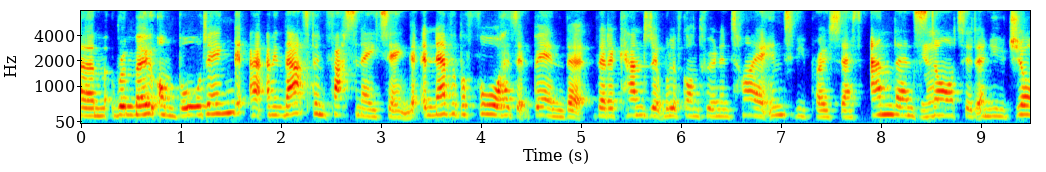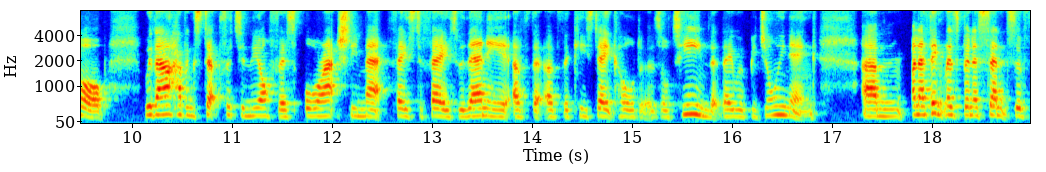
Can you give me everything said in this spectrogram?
um, remote onboarding. I mean, that's been fascinating. And never before has it been that, that a candidate will have gone through an entire interview process and then started a new job without having stepped foot in the office or actually met face to face with any of the, of the key stakeholders or team that they would be joining. Um, and I think there's been a sense of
